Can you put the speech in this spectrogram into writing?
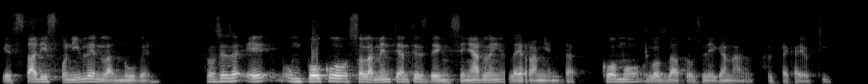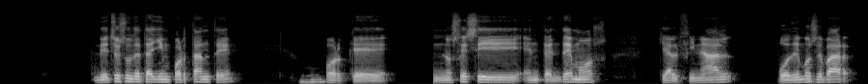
que está disponible en la nube. Entonces, eh, un poco solamente antes de enseñarle la herramienta, cómo los datos llegan al, al PKIoT. De hecho, es un detalle importante porque no sé si entendemos que al final podemos llevar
